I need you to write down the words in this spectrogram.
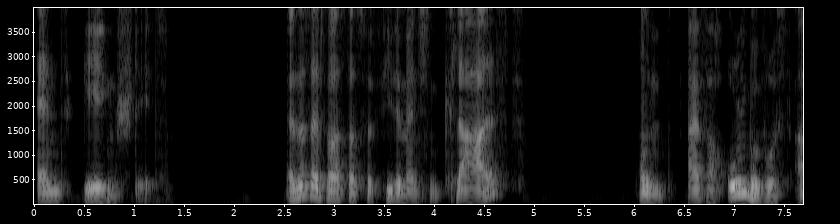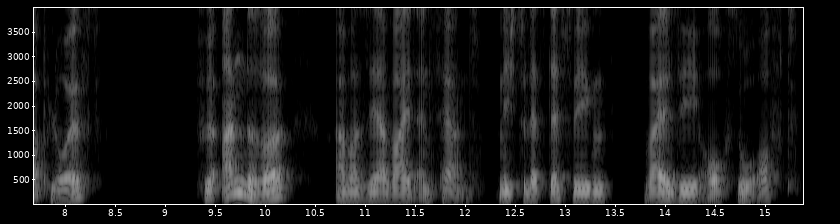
entgegensteht. Es ist etwas, das für viele Menschen klar ist und einfach unbewusst abläuft, für andere aber sehr weit entfernt. Nicht zuletzt deswegen, weil sie auch so oft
